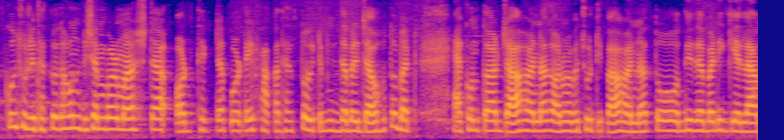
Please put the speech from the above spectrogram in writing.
স্কুল ছুটি থাকতো, তখন ডিসেম্বর মাসটা অর্ধেকটা পুরোটাই ফাঁকা থাকতো, ওইটা দিদা বাড়ি যাওয়া হতো বাট এখন তো আর যাওয়া হয় না কারণভাবে ছুটি পাওয়া হয় না। তো দিদা বাড়ি গেলাম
